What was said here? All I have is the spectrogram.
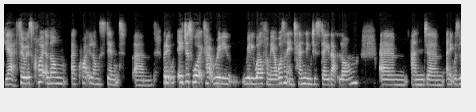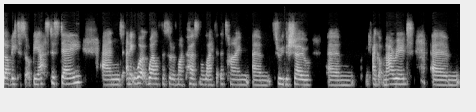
yeah, so it was quite a long, uh, quite a long stint, um, but it it just worked out really, really well for me. I wasn't intending to stay that long, um, and um, and it was lovely to sort of be asked to stay, and and it worked well for sort of my personal life at the time um, through the show. Um, I got married um,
